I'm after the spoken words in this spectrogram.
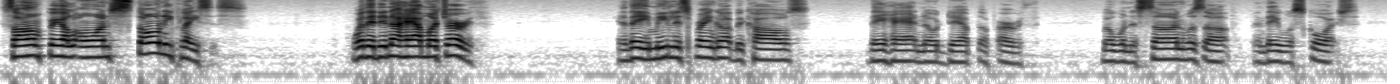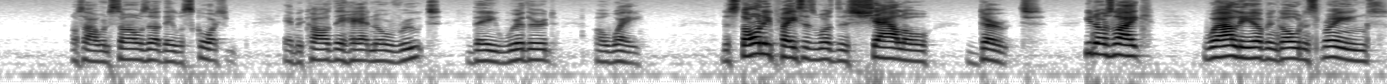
some fell on stony places where they did not have much earth, and they immediately sprang up because they had no depth of earth. But when the sun was up and they were scorched, I'm sorry, when the sun was up, they were scorched, and because they had no root, they withered away. The stony places was the shallow dirt. You know, it's like where I live in Golden Springs.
